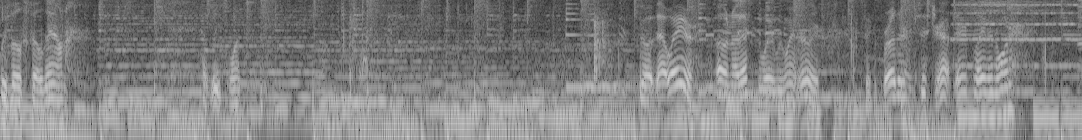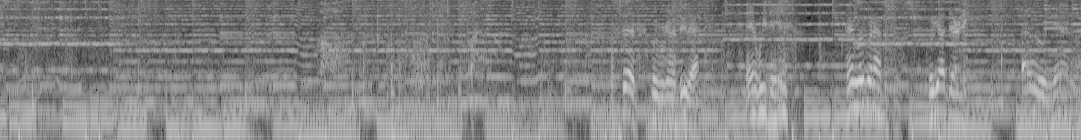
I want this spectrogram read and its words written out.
We both fell down at least once. Go up that way, or oh no, that's the way we went earlier. It's like a brother and sister out there playing in the water. I said we were gonna do that, and we did. And look what happened to us. We got dirty. Oh no.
